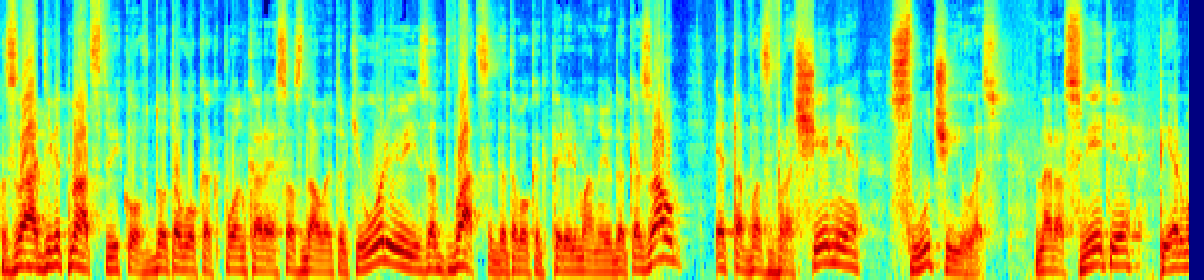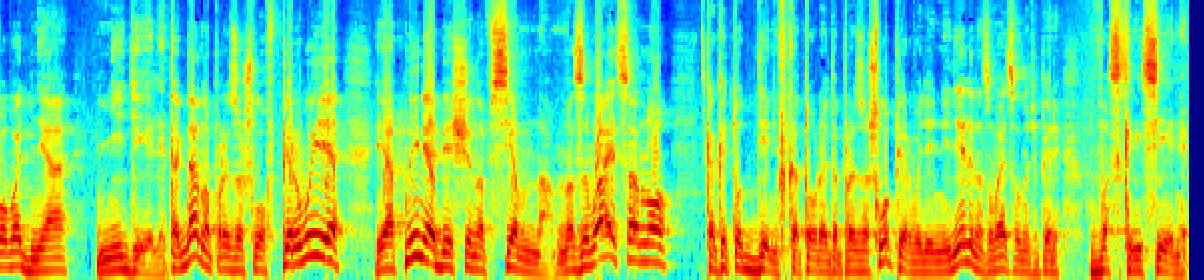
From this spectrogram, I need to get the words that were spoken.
За 19 веков до того, как Пуанкаре создал эту теорию, и за 20 до того, как Перельман ее доказал, это возвращение случилось на рассвете первого дня недели. Тогда оно произошло впервые и отныне обещано всем нам. Называется оно, как и тот день, в который это произошло, первый день недели, называется оно теперь воскресенье.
